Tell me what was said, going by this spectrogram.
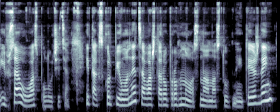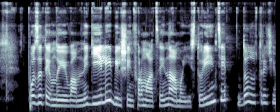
і все у вас вийде. І так, скорпіони, це ваш таропрогноз на наступний тиждень. Позитивної вам неділі. Більше інформації на моїй сторінці. До зустрічі!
